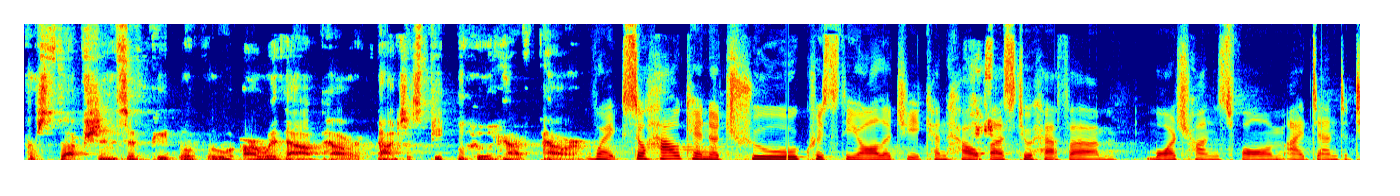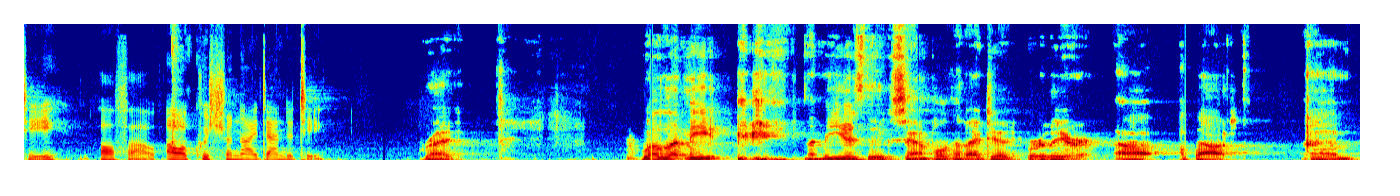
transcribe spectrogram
perceptions of people who are without power, not just people who have power. Right. So how can a true Christology can help us to have a more transformed identity of our, our Christian identity? Right. Well, let me let me use the example that I did earlier uh, about um, uh,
